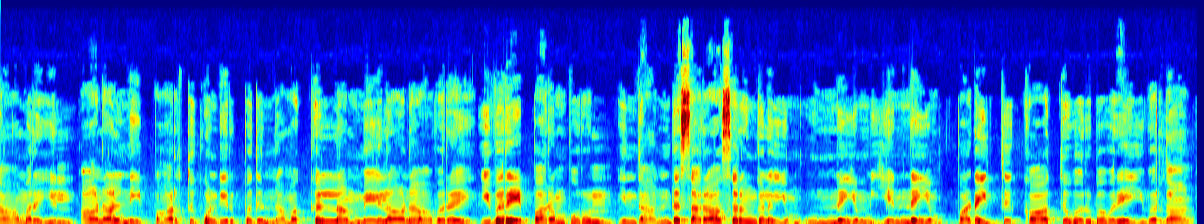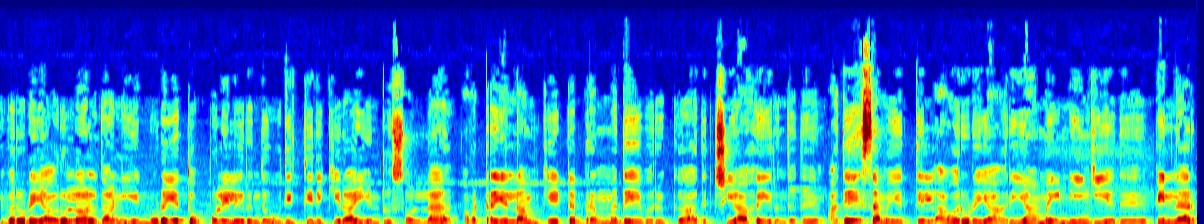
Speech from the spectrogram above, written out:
தாமரையில். ஆனால் நீ பார்த்து கொண்டிருப்பது நமக்கெல்லாம் மேலான அவரை. இவரே பரம்பொருள். இந்த அண்ட சராசரங்களையும் உன்னையும் என்னையும் படைத்து காத்து வருபவரே இவர்தான். இவருடைய அருளால் தான் என்னுடைய தொப்புளில் இருந்து உதித்திருக்கிறாய் என்று சொல்ல அவற்றையெல்லாம் கேட்ட பிரம்மதேவருக்கு அதிர்ச்சியாக இருந்தது. அதே சமயத்தில் அவருடைய அறியாமை நீங்கியது. பின்னர்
